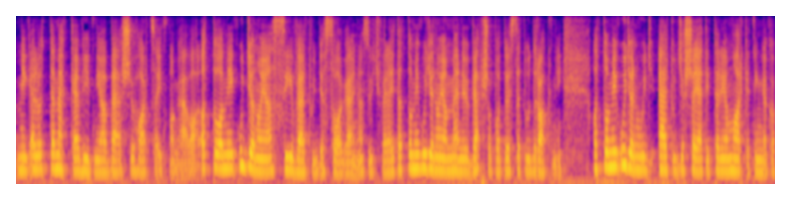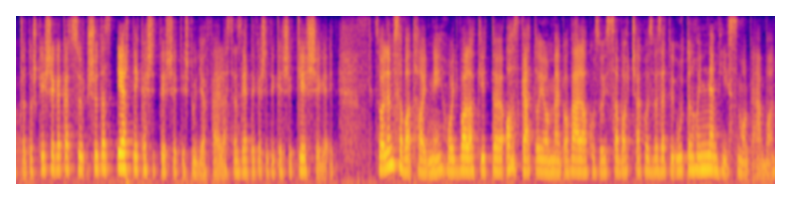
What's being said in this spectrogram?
még előtte meg kell vívni a belső harcait magával. Attól még ugyanolyan szívvel tudja szolgálni az ügyfeleit, attól még ugyanolyan menő webshopot össze tud rakni, attól még ugyanúgy el tudja sajátítani a marketinggel kapcsolatos készségeket, sőt az értékesítését is tudja fejleszteni, az értékesítési készségeit. Szóval nem szabad hagyni, hogy valakit azt gátoljon meg a vállalkozói szabadsághoz vezető úton, hogy nem hisz magában.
